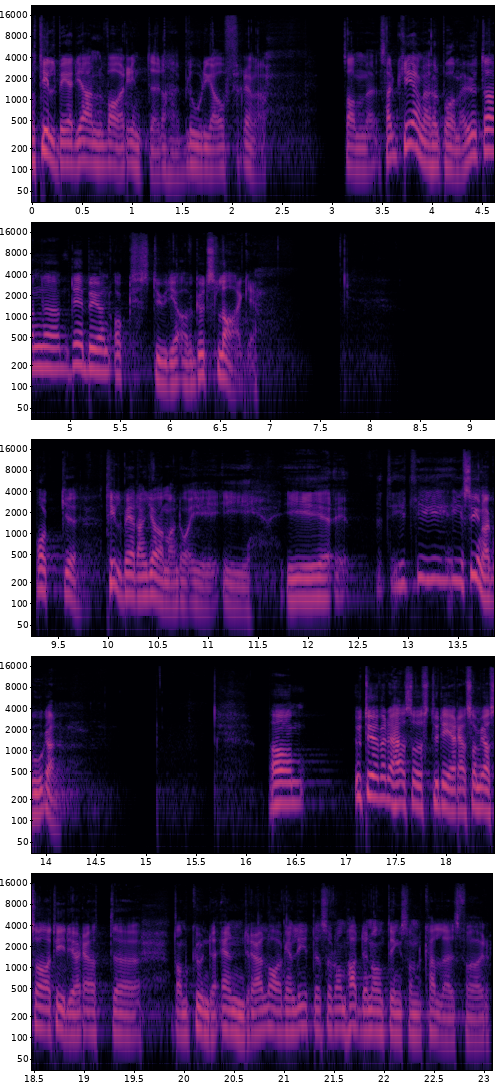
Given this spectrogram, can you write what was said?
och tillbedjan var inte de här blodiga offren som saddukeerna höll på med, utan eh, det är bön och studie av Guds lag. Och eh, tillbedjan gör man då i, i, i, i, i synagogan. Um, utöver det här så studerar, som jag sa tidigare, att uh, de kunde ändra lagen lite, så de hade någonting som kallades för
